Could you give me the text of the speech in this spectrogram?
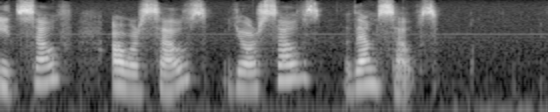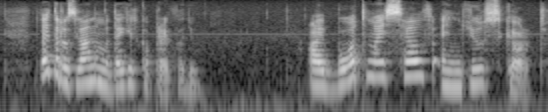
itself, ourselves, yourselves, themselves. Давайте розглянемо декілька прикладів. I bought myself a new skirt.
